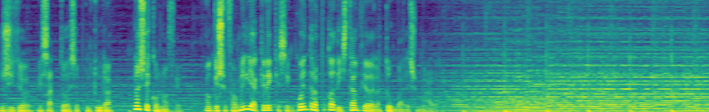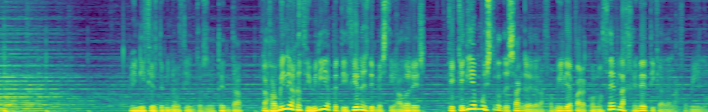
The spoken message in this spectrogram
Su sitio exacto de sepultura no se conoce, aunque su familia cree que se encuentra a poca distancia de la tumba de su madre. A inicios de 1970, la familia recibiría peticiones de investigadores que querían muestras de sangre de la familia para conocer la genética de la familia.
